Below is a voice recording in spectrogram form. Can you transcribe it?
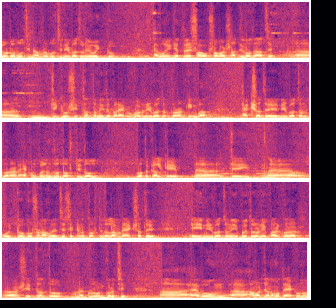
জোটও বলছি না, আমরা বলছি নির্বাচনী ঐক্য। এবং এক্ষেত্রে সব, সবার স্বাধীনতা আছে। যে কেউ সিদ্ধান্ত নিতে পারে এককভাবে নির্বাচন করার কিংবা একসাথে নির্বাচন করার। এখন পর্যন্ত দশটি দল গতকালকে যেই ঐক্য ঘোষণা হয়েছে, সেখানে দশটি দল আমরা একসাথে এই নির্বাচনী বৈতরণী পার করার সিদ্ধান্ত মানে গ্রহণ করেছি। এবং আমার জানা মতো এখনও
